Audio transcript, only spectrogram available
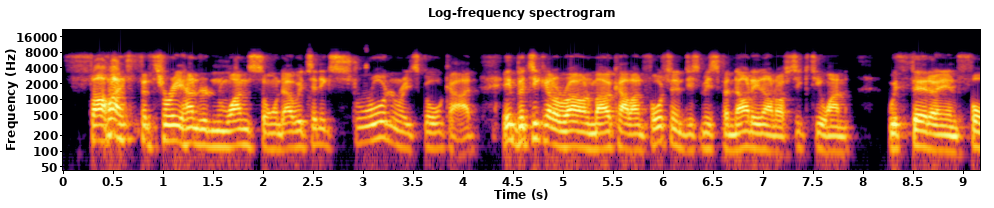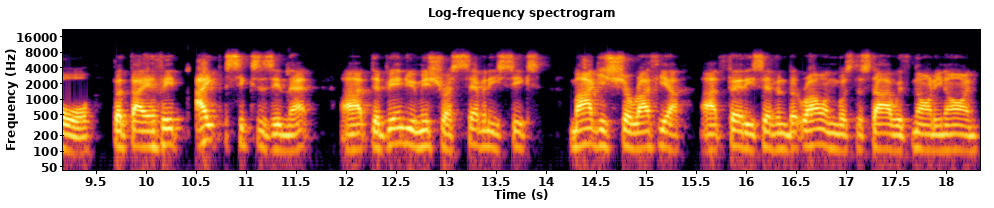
five for 301 Saundo. It's an extraordinary scorecard. In particular, Rowan Mokal, unfortunately dismissed for 99 off 61 with 13 and 4, but they have hit eight sixes in that. Uh, Debendra Mishra, 76. Marcus Sharathia, uh, 37, but Rowan was the star with 99.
